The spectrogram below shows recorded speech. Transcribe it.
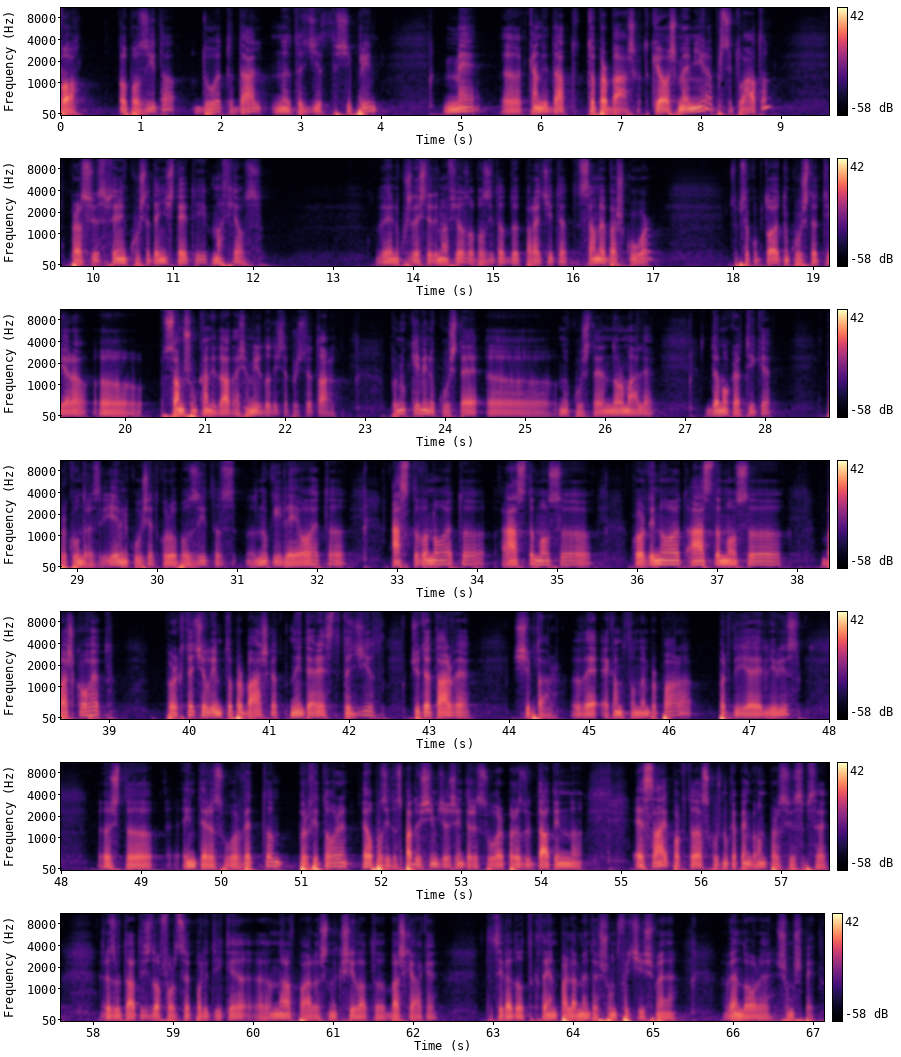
Po, opozita duhet të dalë në të gjithë Shqipërinë me kandidatë të përbashkët. Kjo është më e mira për situatën, për arsye sepse jemi në kushtet e një shteti mafioz. Dhe në kushtet e shteti mafioz, opozita duhet të paraqitet sa më e bashkuar, sepse kuptohet në kushtet e tjera, sa më shumë kandidatë, aq më mirë do të ishte për qytetarët. Por nuk kemi në kushte në kushte normale, demokratike, Përkundrazi, jemi në kushtet kur opozitës nuk i lejohet të as të vonohet, as të mos koordinohet, as të mos bashkohet për këtë qëllim të përbashkët në interes të të gjithë qytetarëve shqiptarë. Dhe e kam thënë dhe më përpara, Partia e Lirisë është e interesuar vetëm për fitoren e opozitës. Padyshim që është e interesuar për rezultatin e saj, po këtë askush nuk e pengon për arsye sepse rezultati i çdo force politike në radhë të parë është në këshillat bashkiake, të cilat do të kthehen në parlamente shumë të fuqishme vendore shumë shpejt.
